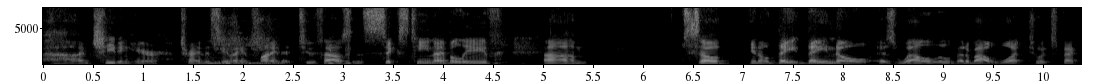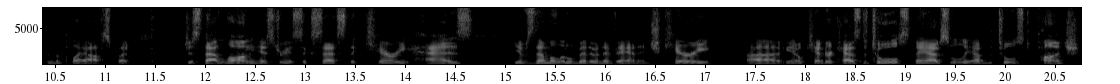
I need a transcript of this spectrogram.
I'm cheating here, trying to see if I can find it. 2016, I believe. Um, so you know they they know as well a little bit about what to expect in the playoffs, but just that long history of success that Carey has gives them a little bit of an advantage. Carey, uh, you know, Kendrick has the tools; they absolutely have the tools to punch.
